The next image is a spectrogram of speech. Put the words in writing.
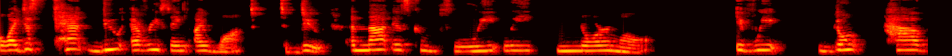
oh, I just can't do everything I want to do. And that is completely normal. If we don't have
